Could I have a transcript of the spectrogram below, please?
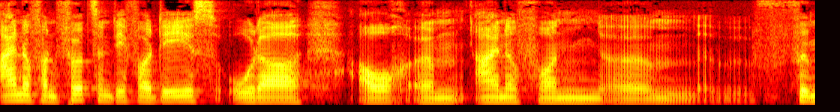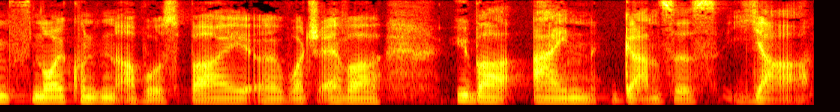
eine von 14 DVDs oder auch ähm, eine von ähm, fünf Neukundenabos bei äh, Watch Ever über ein ganzes Jahr.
